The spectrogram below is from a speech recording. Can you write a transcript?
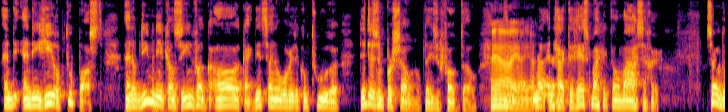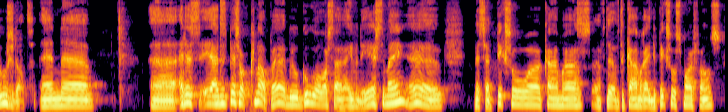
En die, en die hierop toepast. En op die manier kan zien van, oh kijk, dit zijn ongeveer de contouren. Dit is een persoon op deze foto. Ja, en, ja, ja. En, dan- en dan ga ik de rest maak ik dan waziger. Zo doen ze dat. En, eh, eh, en dat, is, ja, dat is best wel knap. Hè? Ik bedoel, Google was daar een van de eerste mee. Hè? Met zijn Pixel-camera's. Of de, of de camera in de Pixel-smartphones.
